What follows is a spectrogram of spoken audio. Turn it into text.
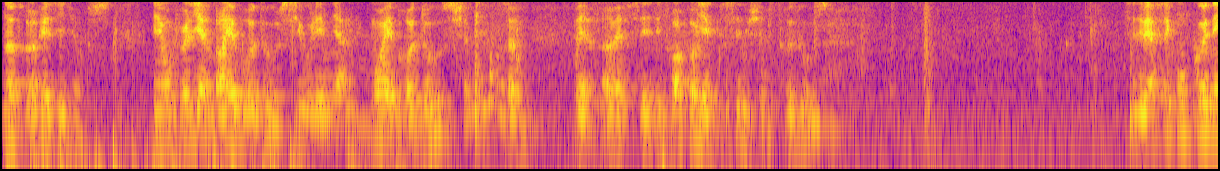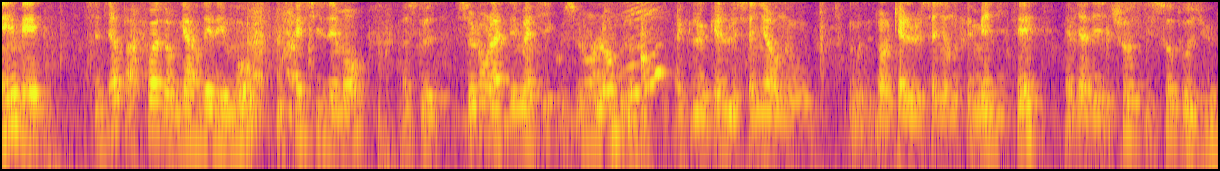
notre résilience. Et on peut lire dans Hébreu 12, si vous voulez venir avec moi, Hébreu 12, chapitre, enfin, verset, les trois premiers versets du chapitre 12. C'est des versets qu'on connaît, mais c'est bien parfois de regarder les mots plus précisément, parce que selon la thématique ou selon l'angle avec lequel le Seigneur nous, dans lequel le Seigneur nous fait méditer, il y a des choses qui sautent aux yeux.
